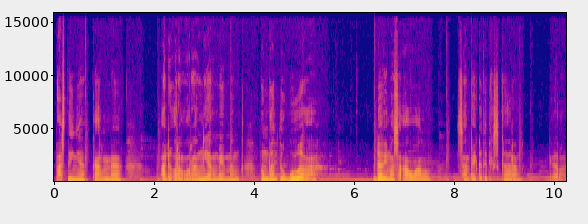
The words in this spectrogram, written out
Pastinya karena ada orang-orang yang memang membantu gue dari masa awal sampai ke titik sekarang. Gitu loh.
